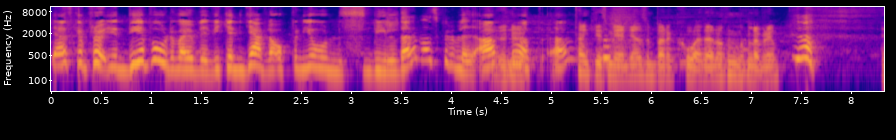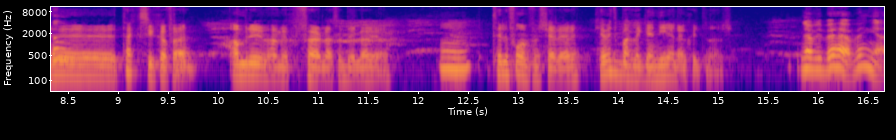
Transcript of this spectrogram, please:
jag ska det borde man ju bli. Vilken jävla opinionsbildare man skulle bli. Ja, förlåt. Ja. Tankesmedjan som bara kodar om alla problem. Ja. Eh, taxichaufför. Ja, men det har med chaufförlösa bilar att göra. Mm. Telefonförsäljare. Kan vi inte bara lägga ner den skiten annars? Ja, vi behöver inga.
